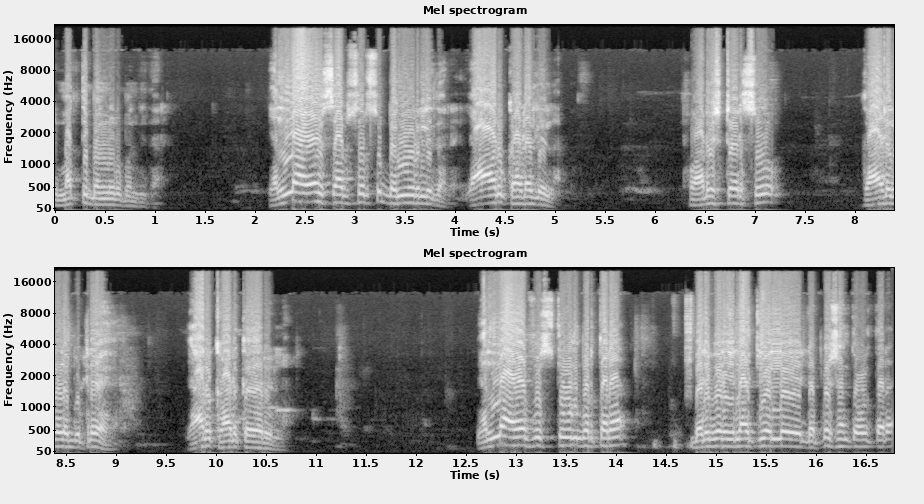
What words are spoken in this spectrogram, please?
ಈ ಮತ್ತೆ ಬೆಂಗಳೂರು ಬಂದಿದ್ದಾರೆ. ಎಲ್ಲ ಐ ಎಸ್ ಆಫೀಸರ್ಸು ಬೆಂಗಳೂರಲ್ಲಿದ್ದಾರೆ. ಯಾರು ಕಾಡಲಿಲ್ಲ ಫಾರೆಸ್ಟರ್ಸು ಗಾರ್ಡ್ಗಳು ಬಿಟ್ಟರೆ ಯಾರು ಕಾಡು ಇಲ್ಲ ಎಲ್ಲ ಐ ಎಫ್ ಎಸ್ ತೊಗೊಂಡು ಬರ್ತಾರೆ. ಬೇರೆ ಬೇರೆ ಇಲಾಖೆಯಲ್ಲಿ ಡೆಪ್ರೆಷನ್ ತಗೊಳ್ತಾರೆ.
